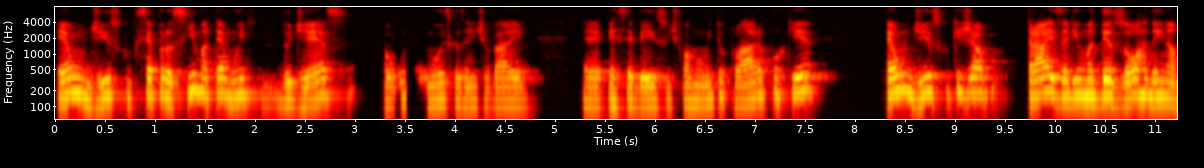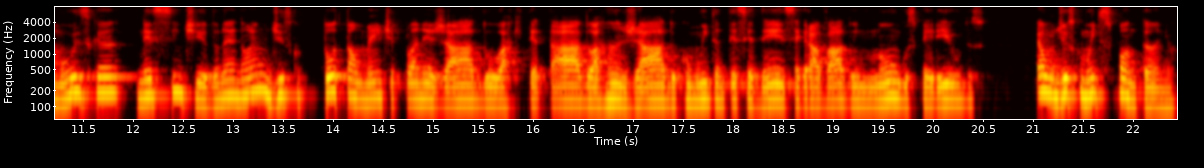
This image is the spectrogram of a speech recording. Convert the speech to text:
É um disco que se aproxima até muito do jazz. Algumas músicas a gente vai é, perceber isso de forma muito clara, porque é um disco que já traz ali uma desordem na música nesse sentido, né? Não é um disco totalmente planejado, arquitetado, arranjado com muita antecedência, gravado em longos períodos. É um disco muito espontâneo.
